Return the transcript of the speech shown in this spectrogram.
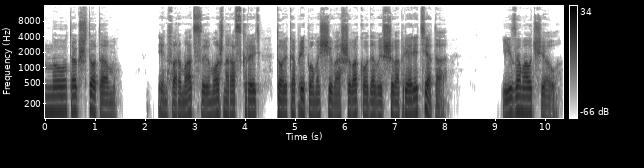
«Ну, так что там?» «Информацию можно раскрыть только при помощи вашего кода высшего приоритета». И замолчал.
